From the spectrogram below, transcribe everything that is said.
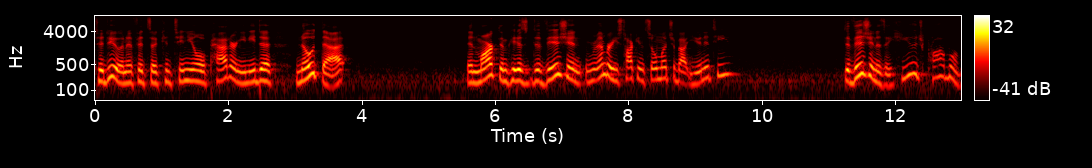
to do. And if it's a continual pattern, you need to note that and mark them because division, remember, he's talking so much about unity. Division is a huge problem,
